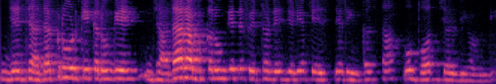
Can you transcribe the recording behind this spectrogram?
ਜੇ ਜ਼ਿਆਦਾ ਕਰੋੜ ਕੇ ਕਰੋਗੇ, ਜ਼ਿਆਦਾ ਰੱਬ ਕਰੋਗੇ, ਤੇ ਫਿਰ ਤੁਹਾਡੇ ਜਿਹੜੀਆਂ ਫੇਸ ਦੀਆਂ ਰਿੰਕਲਸ ਆ, ਉਹ ਬਹੁਤ ਜਲਦੀ ਆਉਣਗੇ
